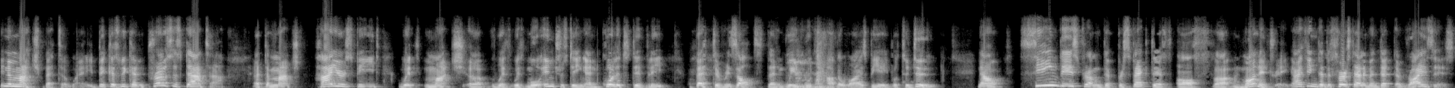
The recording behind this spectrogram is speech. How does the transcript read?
in a much better way because we can process data at a much higher speed with much uh, with with more interesting and qualitatively better results than we would otherwise be able to do. Now, seeing this from the perspective of uh, monitoring, I think that the first element that arises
